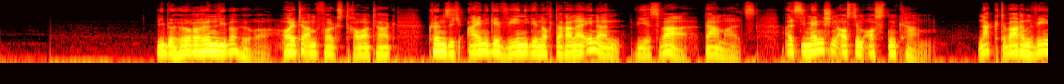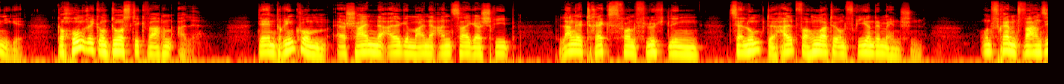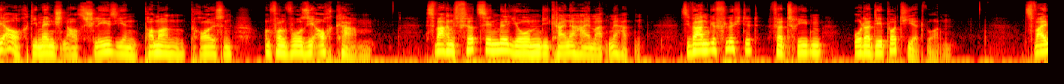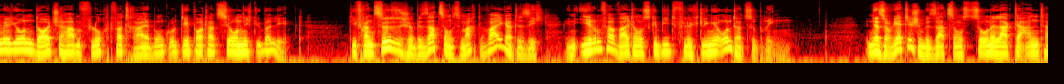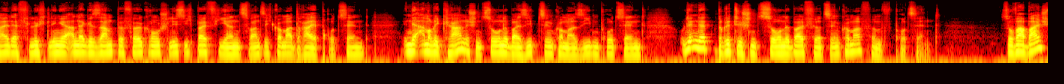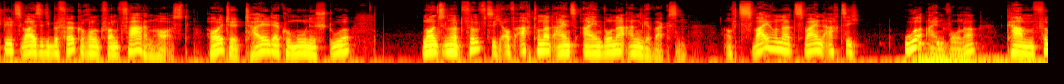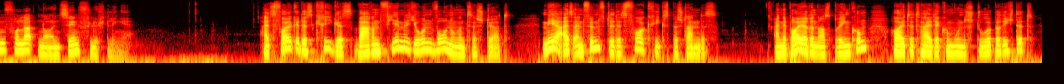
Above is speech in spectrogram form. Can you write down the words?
Liebe Hörerinnen, lieber Hörer, heute am Volkstrauertag können sich einige wenige noch daran erinnern, wie es war damals, als die Menschen aus dem Osten kamen. Nackt waren wenige, doch hungrig und durstig waren alle. Der in Brinkum erscheinende allgemeine Anzeiger schrieb lange Trecks von Flüchtlingen, zerlumpte, halb verhungerte und frierende Menschen. Und fremd waren sie auch, die Menschen aus Schlesien, Pommern, Preußen und von wo sie auch kamen. Es waren 14 Millionen, die keine Heimat mehr hatten. Sie waren geflüchtet, vertrieben oder deportiert worden. Zwei Millionen Deutsche haben Flucht, Vertreibung und Deportation nicht überlebt. Die französische Besatzungsmacht weigerte sich, in ihrem Verwaltungsgebiet Flüchtlinge unterzubringen. In der sowjetischen Besatzungszone lag der Anteil der Flüchtlinge an der Gesamtbevölkerung schließlich bei 24,3 Prozent, in der amerikanischen Zone bei 17,7 Prozent und in der britischen Zone bei 14,5 Prozent so war beispielsweise die Bevölkerung von Fahrenhorst, heute Teil der Kommune Stur, 1950 auf 801 Einwohner angewachsen. Auf 282 Ureinwohner kamen 519 Flüchtlinge. Als Folge des Krieges waren vier Millionen Wohnungen zerstört, mehr als ein Fünftel des Vorkriegsbestandes. Eine Bäuerin aus Brinkum, heute Teil der Kommune Stur, berichtet,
